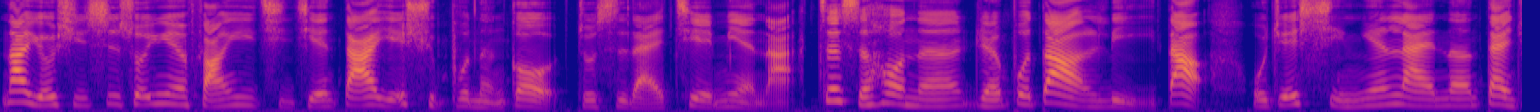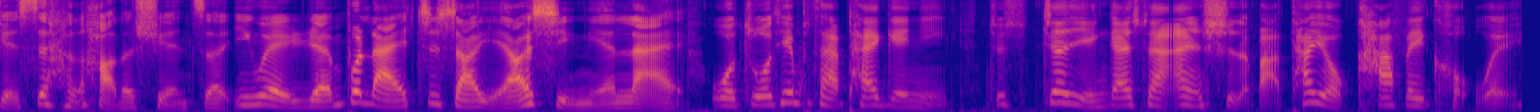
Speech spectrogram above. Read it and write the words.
那尤其是说，因为防疫期间，大家也许不能够就是来见面啊，这时候呢，人不到礼到，我觉得喜年来呢，蛋卷是很好的选择，因为人不来，至少也要醒年来。我昨天不才拍给你，就是这也应该算暗示了吧？它有咖啡口味，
